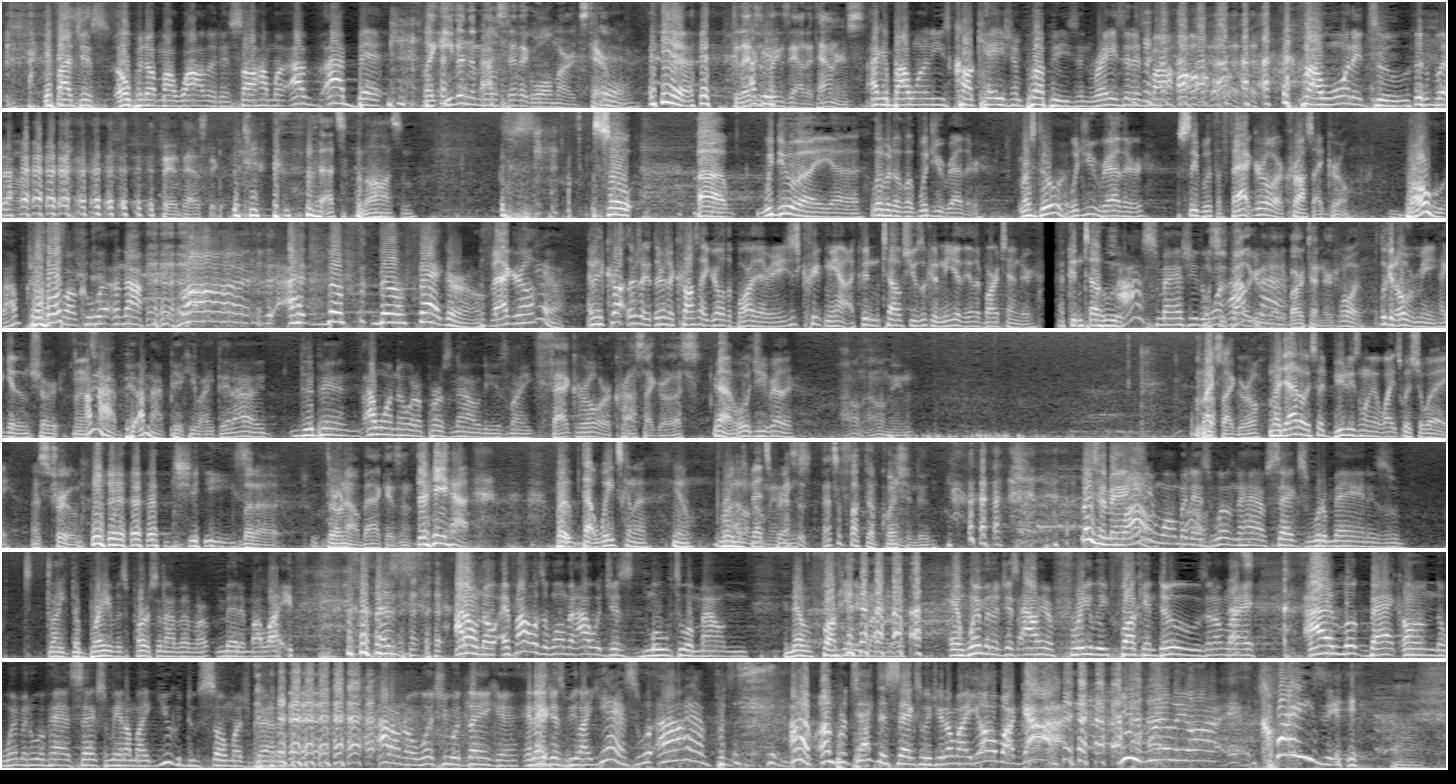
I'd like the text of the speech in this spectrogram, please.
if I just opened up my wallet and saw how much. I I bet. Like even the Mill Civic Walmart's terrible Yeah, yeah. because that I just could- brings the out of towners. I could buy one of these Caucasian puppies and raise it as my own if I wanted to. But I, Fantastic. That's awesome. So, uh, we do a uh, little bit of a would you rather. let's do it. Would you rather sleep with a fat girl or a cross-eyed girl? Both. I'm trying to fuck whoever. Nah, uh, I- the f- the fat girl. The fat girl? Yeah. I mean, the cro- there's a there's a cross-eyed girl at the bar there, and it just creeped me out. I couldn't tell if she was looking at me or the other bartender. I couldn't tell who. I'll smash either Well, she's probably I'm going to be bartender. Well, looking over me, I get it. I'm short. I'm not. I'm not picky like that. I depend. I want to know what her personality is like. Fat girl or cross-eyed girl? That's Yeah. What would you rather? I don't know. I mean, cross-eyed girl. My dad always said beauty's only a light switch away. That's true, Jeez. but uh, thrown out back isn't. yeah. But that weight's gonna, you know, ruin those don't know, bed springs. That's a, that's a fucked up question, dude. Listen, man. Wow. Any woman that's willing to have sex with a man is like the bravest person I've ever met in my life. I don't know. If I was a woman, I would just move to a mountain and never fuck anybody. and women are just out here freely fucking dudes. And I'm like, I look back on the women who have had sex with me, and I'm like, you could do so much better. I don't know what you were thinking, and they just be like, "Yes, well, I have, pro- I have unprotected sex with you." And I'm like, "Oh my god, you really are eh, crazy."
